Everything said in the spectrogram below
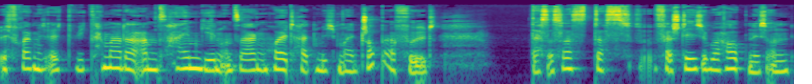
ich frage mich echt, wie kann man da abends heimgehen und sagen, heute hat mich mein Job erfüllt? Das ist was, das verstehe ich überhaupt nicht. Und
